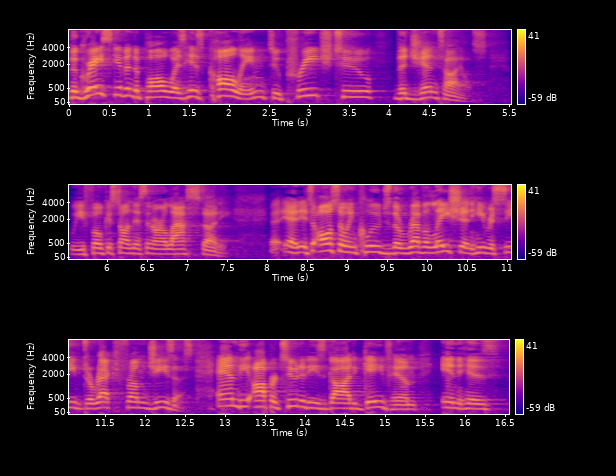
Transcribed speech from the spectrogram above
The grace given to Paul was his calling to preach to the Gentiles. We focused on this in our last study. It also includes the revelation he received direct from Jesus and the opportunities God gave him in his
